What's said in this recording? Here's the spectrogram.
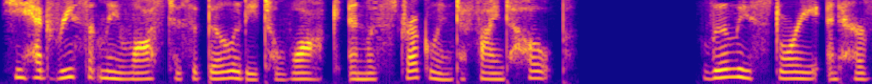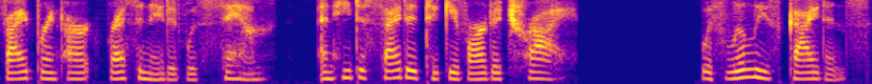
He had recently lost his ability to walk and was struggling to find hope. Lily's story and her vibrant art resonated with Sam, and he decided to give art a try. With Lily's guidance,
